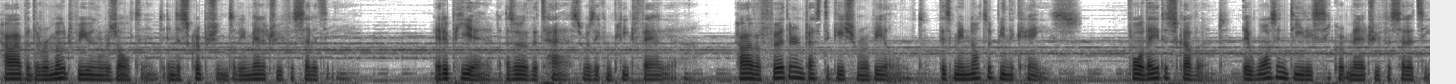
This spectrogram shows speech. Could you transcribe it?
However, the remote viewing resulted in descriptions of a military facility it appeared as though the test was a complete failure. However, further investigation revealed this may not have been the case, for they discovered there was indeed a secret military facility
